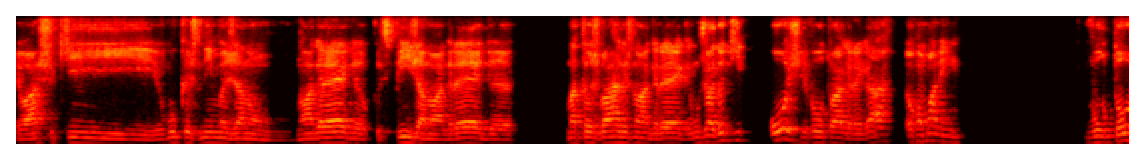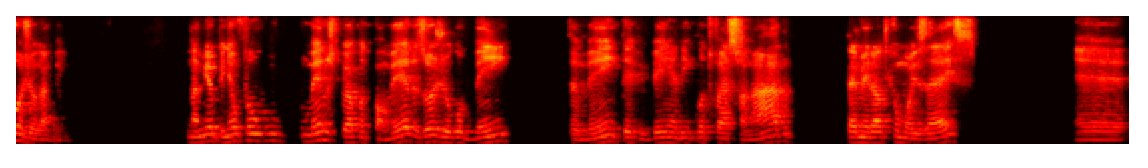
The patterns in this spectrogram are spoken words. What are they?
Eu acho que o Lucas Lima já não, não agrega, o Crispim já não agrega, Matheus Vargas não agrega. Um jogador que hoje voltou a agregar é o Romarinho. Voltou a jogar bem. Na minha opinião, foi o menos pior contra o Palmeiras. Hoje jogou bem também, teve bem ali enquanto foi acionado. Até melhor do que o Moisés. É,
